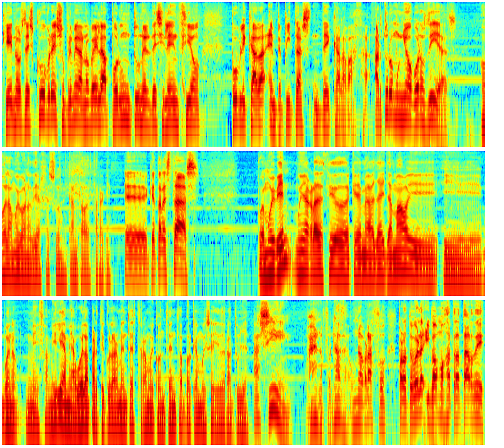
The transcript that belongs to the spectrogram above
que nos descubre su primera novela Por un túnel de silencio, publicada en Pepitas de Calabaza. Arturo Muñoz, buenos días. Hola, muy buenos días Jesús, encantado de estar aquí. Eh, ¿Qué tal estás? Pues muy bien, muy agradecido de que me hayáis llamado y, y, bueno, mi familia, mi abuela particularmente estará muy contenta porque es muy seguidora tuya. Ah, sí. Bueno, pues nada, un abrazo para tu abuela y vamos a tratar de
